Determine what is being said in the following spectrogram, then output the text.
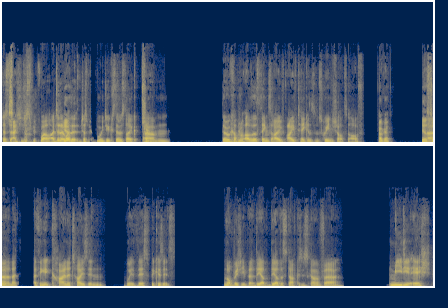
Just actually, just before, well, I don't know Yeah. whether just before we do, because there was like, Sure. um, there were a couple of other things that I've I've taken some screenshots of, Okay. Yeah. So, and I, I think it kind of ties in with this because it's not Bridgie, but the the other stuff because it's kind of uh, media-ish. So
